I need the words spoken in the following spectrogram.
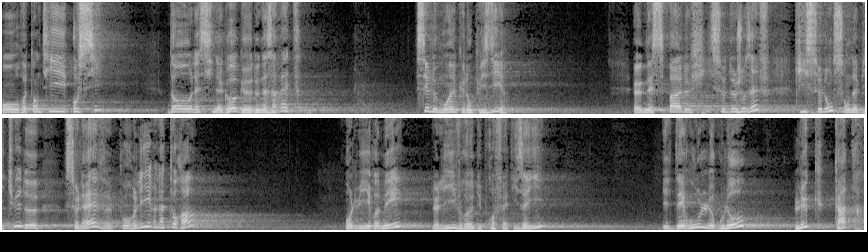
ont retenti aussi dans la synagogue de Nazareth. C'est le moins que l'on puisse dire. Euh, n'est-ce pas le fils de Joseph qui, selon son habitude, se lève pour lire la Torah? On lui remet le livre du prophète Isaïe. Il déroule le rouleau, Luc 4.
